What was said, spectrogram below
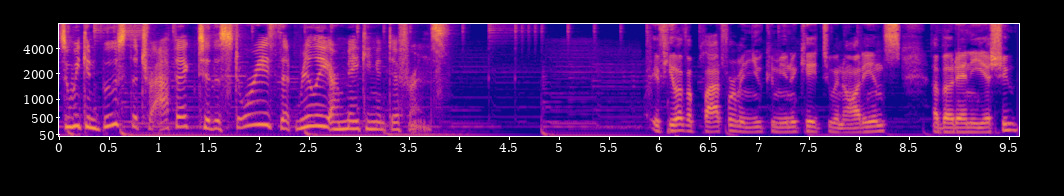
so we can boost the traffic to the stories that really are making a difference. If you have a platform and you communicate to an audience about any issue,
